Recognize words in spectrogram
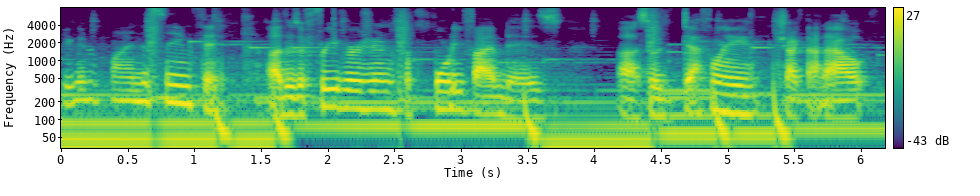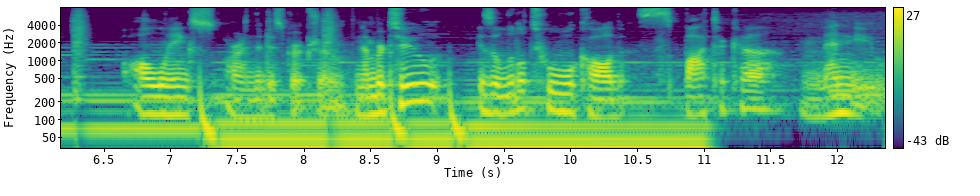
you're gonna find the same thing. Uh, there's a free version for 45 days, uh, so definitely check that out. All links are in the description. Number two is a little tool called Spotica Menu.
